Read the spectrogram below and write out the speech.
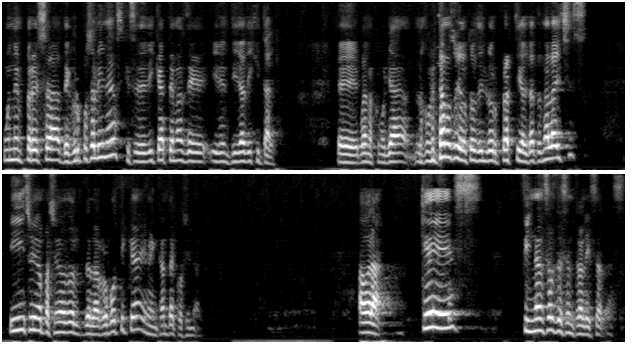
una empresa de Grupo Salinas que se dedica a temas de identidad digital. Eh, bueno, como ya lo comentamos, soy autor del libro Practical Data Analysis y soy un apasionado de la robótica y me encanta cocinar. Ahora, ¿qué es finanzas descentralizadas?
